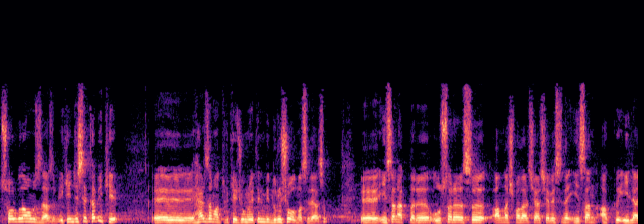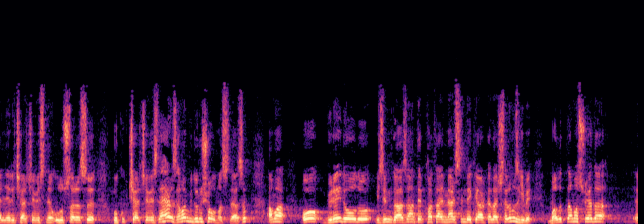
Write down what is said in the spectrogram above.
sorgulamamız lazım. İkincisi tabii ki e, her zaman Türkiye Cumhuriyeti'nin bir duruşu olması lazım. E, insan hakları, uluslararası anlaşmalar çerçevesinde, insan hakkı ihlalleri çerçevesinde, uluslararası hukuk çerçevesinde her zaman bir duruşu olması lazım. Ama o Güneydoğulu, bizim Gaziantep, Hatay, Mersin'deki arkadaşlarımız gibi balıklama suya da e,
